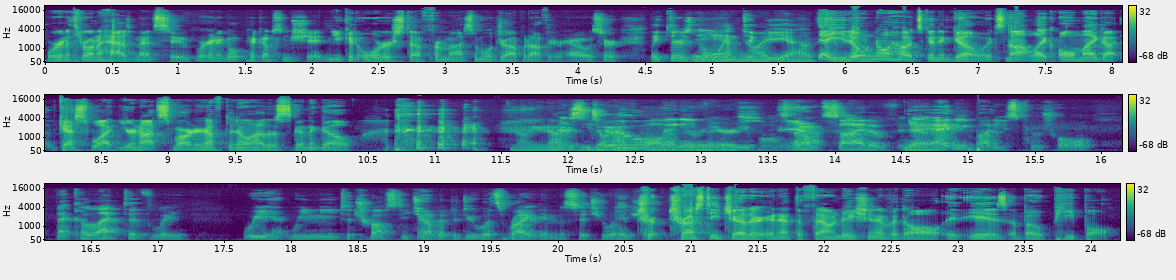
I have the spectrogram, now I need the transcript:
we're going to throw on a hazmat suit we're going to go pick up some shit and you can order stuff from us and we'll drop it off at your house or like there's Yeah, going to no be idea how yeah you gonna don't go. know how it's going to go it's not like oh my god guess what you're not smart enough to know how this is going to go No, you're not. There's you don't have all many the variables. variables Yeah. outside of Yeah. anybody's control that collectively we we need to trust each other to do what's right in the situation. Tr- trust each other and at the foundation of it all it is about people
